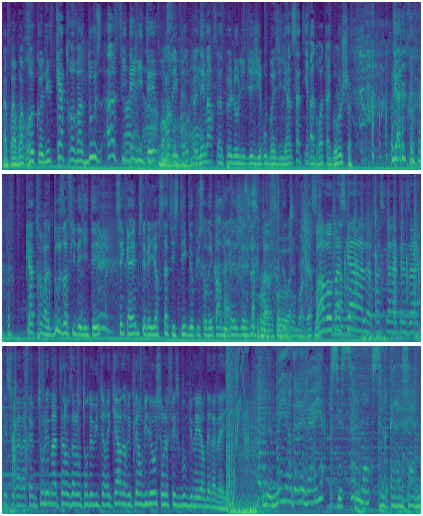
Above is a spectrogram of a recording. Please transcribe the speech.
après avoir reconnu 92 infidélités. Vous vous rendez compte Neymar, c'est un peu l'Olivier Giroud brésilien, ça tire à droite à gauche. 4 92 infidélités, c'est quand même ses meilleures statistiques depuis son départ du PSG. Je pas C'est faux, ouais. pour moi. Merci. Bravo Pascal, Pascal Atenza qui est sur RFM tous les matins aux alentours de 8h15. Le replay en vidéo sur le Facebook du meilleur des réveils. Le meilleur des réveils, c'est seulement sur RFM.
